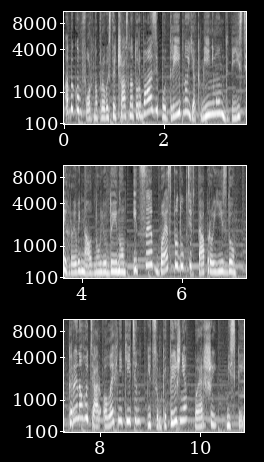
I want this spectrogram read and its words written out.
Аби комфортно провести час на турбазі, потрібно як мінімум 200 гривень на одну людину, і це без продуктів та проїзду. Карина Гутяр, Олег Нікітін. Підсумки тижня. Перший міський.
